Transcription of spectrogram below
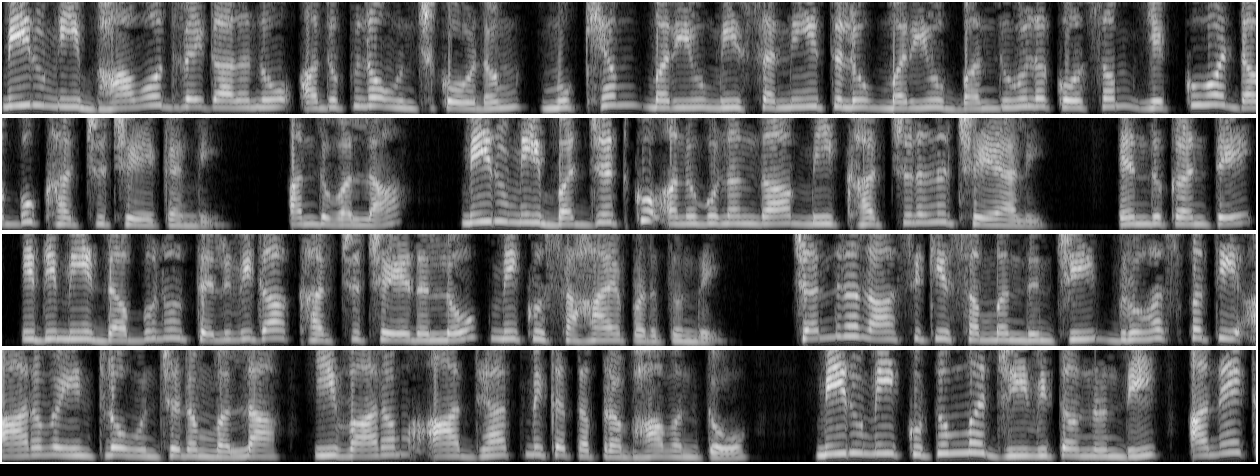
మీరు మీ భావోద్వేగాలను అదుపులో ఉంచుకోవడం ముఖ్యం మరియు మీ సన్నిహితులు మరియు బంధువుల కోసం ఎక్కువ డబ్బు ఖర్చు చేయకండి. అందువల్ల మీరు మీ బడ్జెట్కు అనుగుణంగా మీ ఖర్చులను చేయాలి. ఎందుకంటే ఇది మీ డబ్బును తెలివిగా ఖర్చు చేయడంలో మీకు సహాయపడుతుంది. చంద్రరాశికి సంబంధించి బృహస్పతి ఆరవ ఇంట్లో ఉంచడం వల్ల ఈ వారం ఆధ్యాత్మికత ప్రభావంతో మీరు మీ కుటుంబ జీవితం నుండి అనేక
